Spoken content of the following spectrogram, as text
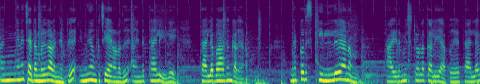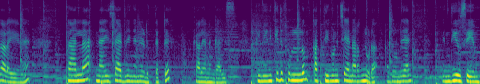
അങ്ങനെ ചതമ്പൽ കളഞ്ഞിട്ട് ഇനി നമുക്ക് ചെയ്യാനുള്ളത് അതിന്റെ തലയിലേ തലഭാഗം കളയണം. എന്നൊക്കെ ഒരു സ്കില്ല് വേണം. ആയുധം വെച്ചിട്ടുള്ള കളിയാണ് അപ്പോൾ തല കളയണ്. തല നൈസായിട്ട് ഇങ്ങനെ എടുത്തിട്ട് കളയണം ഗൈസ് പിന്നെ എനിക്കിത് ഫുള്ളും കത്തിയും കൊണ്ട് ചെയ്യാൻ അതുകൊണ്ട് ഞാൻ എന്ത് യൂസ് ചെയ്യും?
